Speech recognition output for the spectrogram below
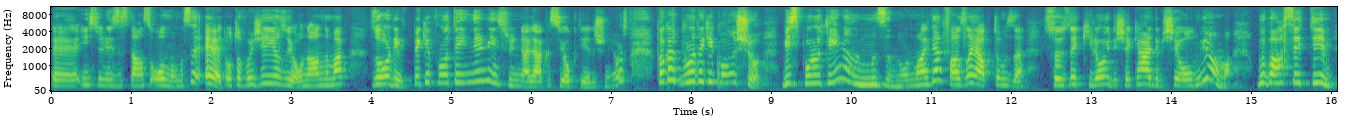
e, insülin rezistansı olmaması evet otofajiye yazıyor. Onu anlamak zor değil. Peki proteinlerin insülinle alakası yok diye düşünüyoruz. Fakat buradaki konu şu. Biz protein alımımızı normalden fazla yaptığımızda sözde kiloydu, şekerdi bir şey olmuyor ama bu bahsettiğim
